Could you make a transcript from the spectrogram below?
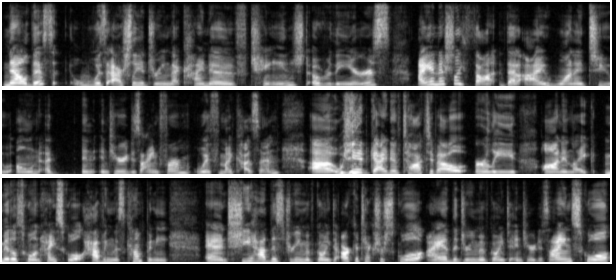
Now, this was actually a dream that kind of changed over the years. I initially thought that I wanted to own a an interior design firm with my cousin. Uh, we had kind of talked about early on in like middle school and high school having this company, and she had this dream of going to architecture school. I had the dream of going to interior design school,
